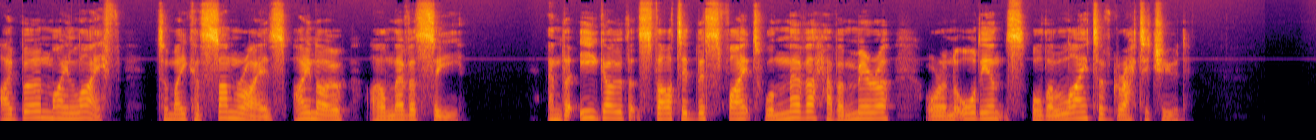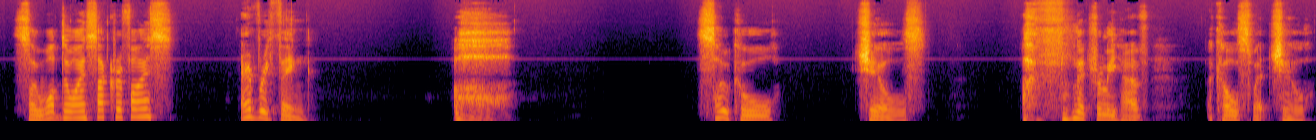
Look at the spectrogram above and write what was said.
I burn my life to make a sunrise I know I'll never see and the ego that started this fight will never have a mirror or an audience or the light of gratitude. So, what do I sacrifice? Everything. Oh. So cool. Chills. I literally have a cold sweat chill.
